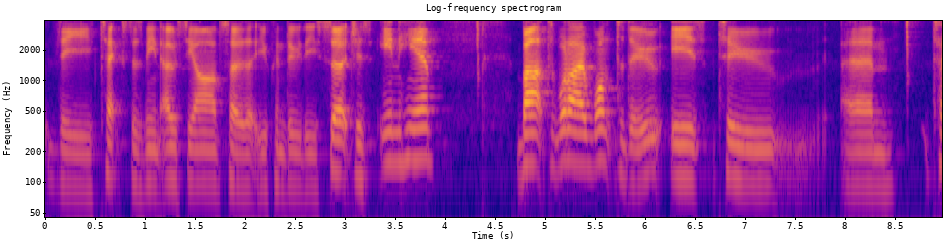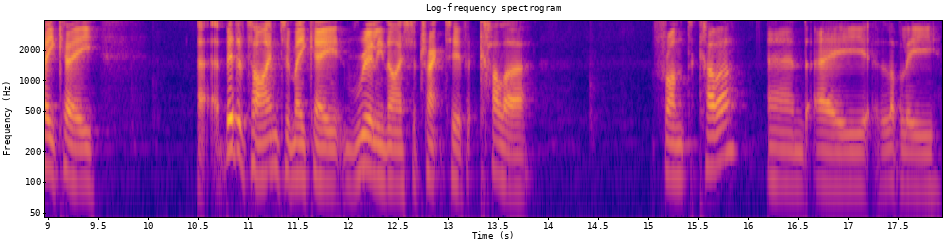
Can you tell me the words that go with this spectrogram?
the text has been OCR'd so that you can do these searches in here. But what I want to do is to um, take a, a bit of time to make a really nice, attractive color front cover and a lovely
